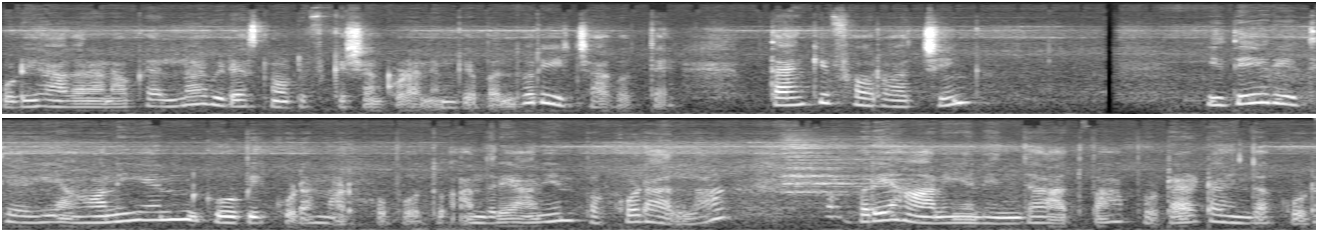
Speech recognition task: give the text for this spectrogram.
ಕೊಡಿ. ಆಗ ನಾನು ಎಲ್ಲ ವೀಡಿಯೋಸ್ ನೋಟಿಫಿಕೇಷನ್ ಕೂಡ ನಿಮಗೆ ಬಂದು ರೀಚ್ ಆಗುತ್ತೆ. ಥ್ಯಾಂಕ್ ಯು ಫಾರ್ ವಾಚಿಂಗ್ ಇದೇ ರೀತಿಯಾಗಿ ಆನಿಯನ್ ಗೋಬಿ ಕೂಡ ಮಾಡ್ಕೋಬೋದು. ಅಂದರೆ ಆನಿಯನ್ ಪಕೋಡ ಅಲ್ಲ, ಬರೀ ಆನಿಯನಿಂದ ಅಥವಾ ಪೊಟ್ಯಾಟೋಯಿಂದ ಕೂಡ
